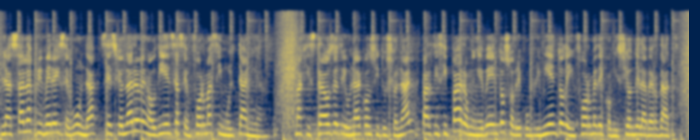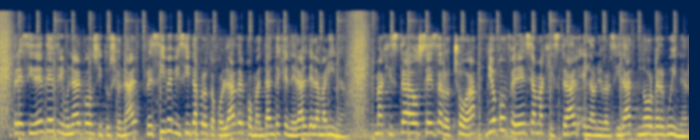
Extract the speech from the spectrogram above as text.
Las salas primera y segunda sesionaron en audiencias en forma simultánea. Magistrados del Tribunal Constitucional participaron en eventos sobre cumplimiento de informe de Comisión de la Verdad. Presidente del Tribunal Constitucional recibe visita protocolar del Comandante General de la Marina. Magistrado César Ochoa dio conferencia magistral en la Universidad Norbert Wiener.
